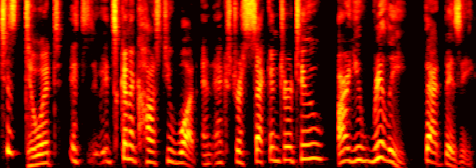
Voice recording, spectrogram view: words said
just do it. It's it's going to cost you what? An extra second or two? Are you really that busy?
